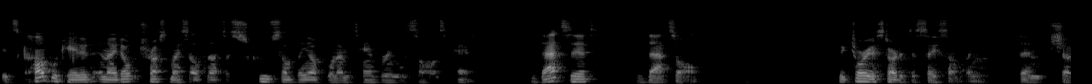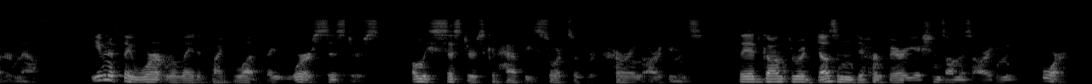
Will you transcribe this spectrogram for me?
It's complicated, and I don't trust myself not to screw something up when I'm tampering with someone's head. That's it. That's all. Victoria started to say something, then shut her mouth. Even if they weren't related by blood, they were sisters. Only sisters could have these sorts of recurring arguments. They had gone through a dozen different variations on this argument before.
